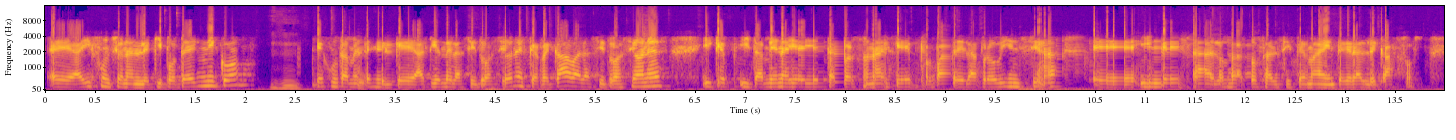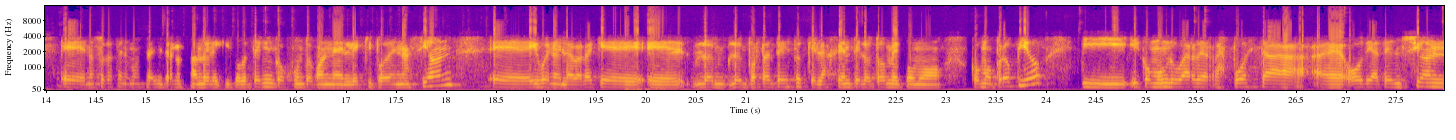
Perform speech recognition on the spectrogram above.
Eh, ahí funciona el equipo técnico, que justamente es el que atiende las situaciones, que recaba las situaciones y que y también ahí, está el personal que por parte de la provincia ingresa los datos al sistema integral de casos. nosotros tenemos ahí trabajando el equipo técnico junto con el equipo de Nación y bueno, la verdad que eh, lo, importante de esto es que la gente lo tome como, como propio y, como un lugar de respuesta eh, o de atención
